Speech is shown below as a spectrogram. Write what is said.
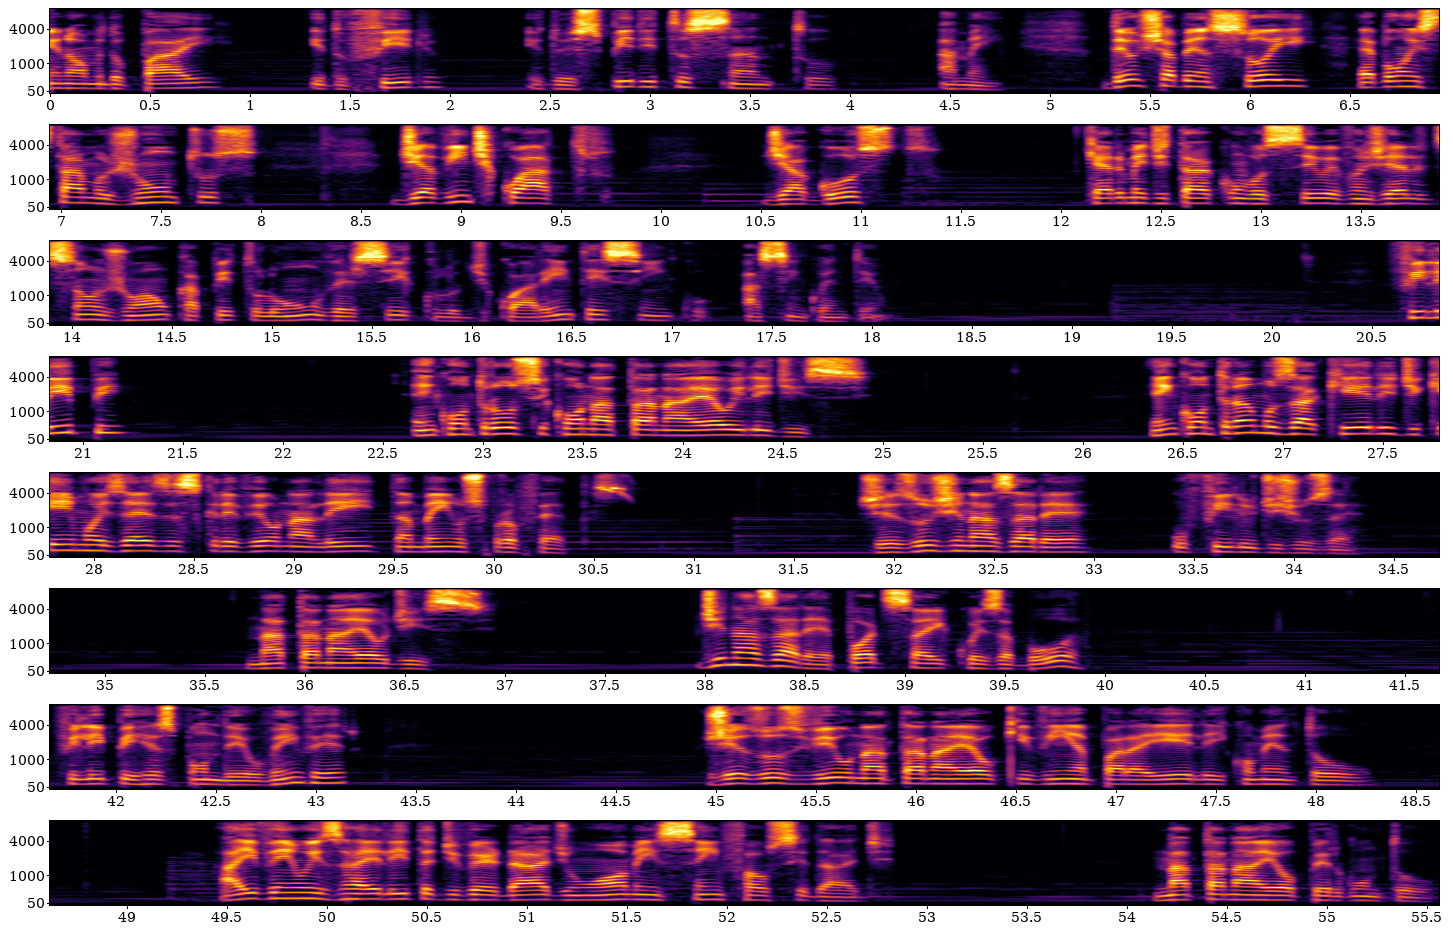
Em nome do Pai, e do Filho, e do Espírito Santo. Amém. Deus te abençoe, é bom estarmos juntos. Dia 24 de agosto, quero meditar com você o Evangelho de São João, capítulo 1, versículo de 45 a 51. Filipe encontrou-se com Natanael e lhe disse: encontramos aquele de quem Moisés escreveu na lei e também os profetas. Jesus de Nazaré, o filho de José. Natanael disse: De Nazaré pode sair coisa boa? Filipe respondeu: Vem ver. Jesus viu Natanael que vinha para ele e comentou: Aí vem um israelita de verdade, um homem sem falsidade. Natanael perguntou:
